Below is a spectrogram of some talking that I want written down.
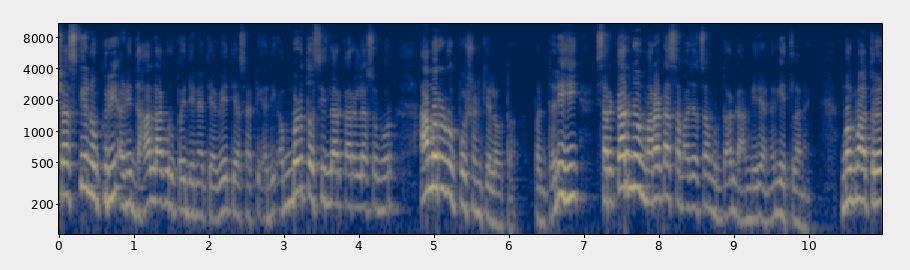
शासकीय नोकरी आणि दहा लाख रुपये देण्यात यावेत यासाठी आधी अंबड तहसीलदार कार्यालयासमोर आमरण उपोषण केलं होतं. पण तरीही सरकारनं मराठा समाजाचा मुद्दा गांभीर्यानं घेतला नाही. मग मात्र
